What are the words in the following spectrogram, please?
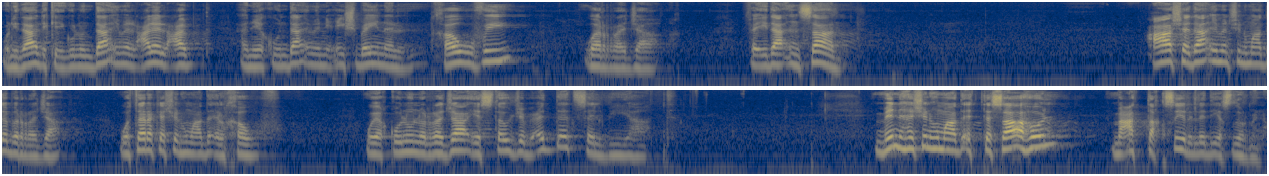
ولذلك يقولون دائما على العبد أن يكون دائما يعيش بين الخوف والرجاء. فإذا إنسان عاش دائما شنو ماذا بالرجاء؟ وترك شنو ماذا؟ الخوف. ويقولون الرجاء يستوجب عدة سلبيات. منها شنو ماذا؟ التساهل مع التقصير الذي يصدر منه.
